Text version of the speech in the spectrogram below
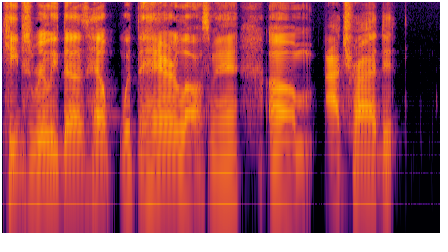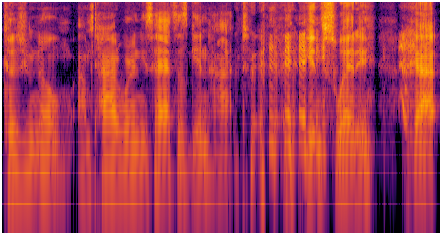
Keeps really does help with the hair loss, man. Um, I tried it because you know I'm tired of wearing these hats. It's getting hot, getting sweaty. I got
